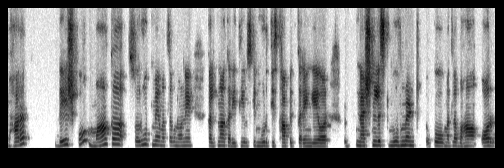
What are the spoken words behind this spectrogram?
भारत देश को माँ का स्वरूप में मतलब उन्होंने कल्पना करी थी उसकी मूर्ति स्थापित करेंगे और नेशनलिस्ट मूवमेंट को मतलब वहाँ और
